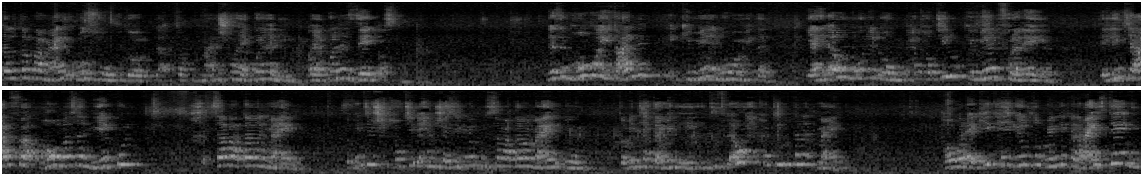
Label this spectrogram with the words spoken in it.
ثلاث أربع معالق رز وخضار لا طب معلش هو هياكلها ليه؟ وهياكلها إزاي أصلا؟ لازم هو يتعلم الكمية اللي هو محتاجها يعني الأول نقول للأم هتحطي له الكمية الفلانية اللي انت عارفة هو مثلا بياكل سبع ثمان معالق طب انت مش هتحطي إحنا مش عايزين ياكل سبع ثمان معالق دول طب انت هتعملي إيه؟ انت في الأول هتحطي له ثلاث معالق هو أكيد هيجي يطلب منك أنا عايز تاني.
